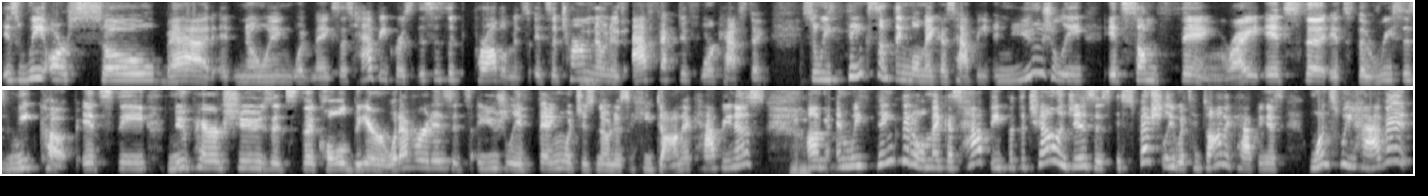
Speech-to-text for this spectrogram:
is we are so bad at knowing what makes us happy, Chris. This is the problem. It's it's a term mm. known as affective forecasting. So we think something will make us happy, and usually it's something right? It's the it's the Reese's meat cup, it's the new pair of shoes, it's the cold beer, whatever it is. It's usually a thing which is known as hedonic happiness, mm-hmm. um, and we think that it will make us happy. But the challenge is, is especially with hedonic happiness, once we have it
